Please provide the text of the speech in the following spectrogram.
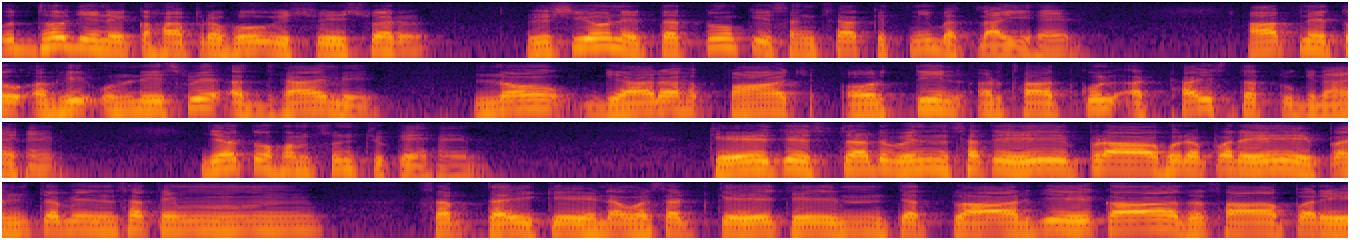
उद्धव जी ने कहा, प्रभु विश्वेश्वर ऋषियों ने तत्वों की संख्या कितनी बतलाई है? आपने तो अभी उन्नीसवें अध्याय में नौ, ग्यारह, पाँच और तीन अर्थात कुल अट्ठाईस तत्व गिनाए हैं। यह तो हम सुन चुके हैं। के केचिस्तविंशति प्राहुरपरे पंचविंशति सप्तके नवसठ के चुवार्येकादशा परे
